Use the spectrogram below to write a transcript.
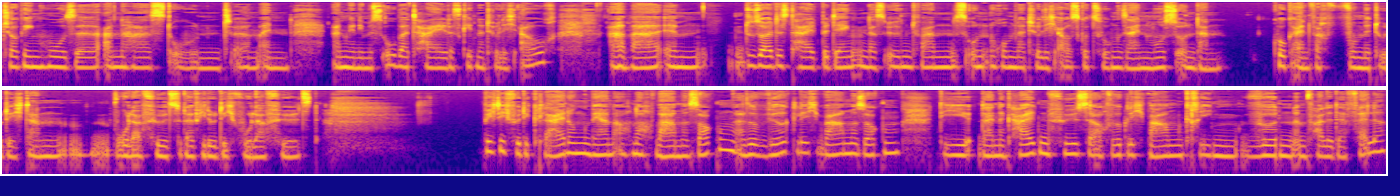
Jogginghose anhast und ähm, ein angenehmes Oberteil. Das geht natürlich auch. Aber ähm, du solltest halt bedenken, dass irgendwann es untenrum natürlich ausgezogen sein muss und dann guck einfach, womit du dich dann wohler fühlst oder wie du dich wohler fühlst. Wichtig für die Kleidung wären auch noch warme Socken, also wirklich warme Socken, die deine kalten Füße auch wirklich warm kriegen würden im Falle der Fälle.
